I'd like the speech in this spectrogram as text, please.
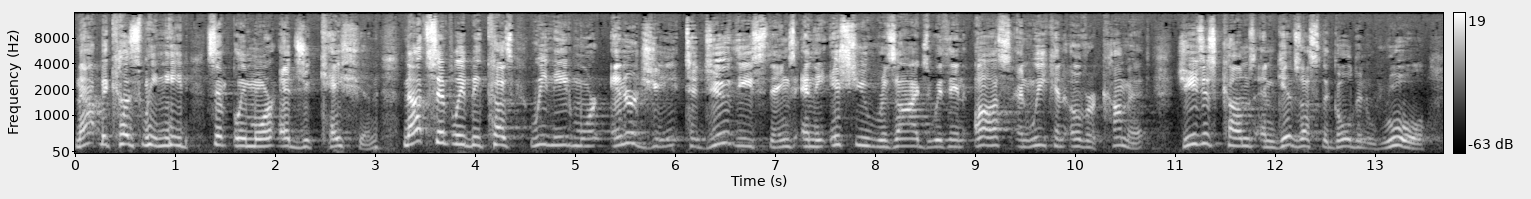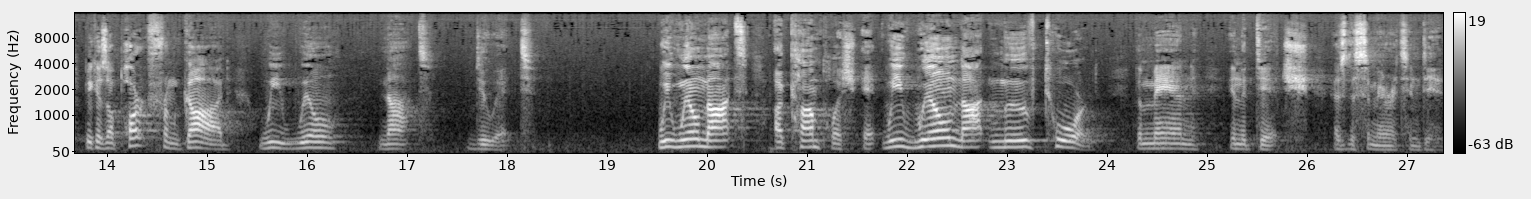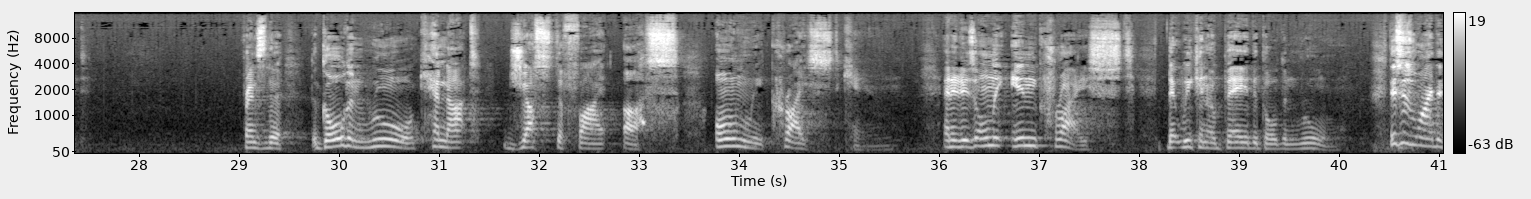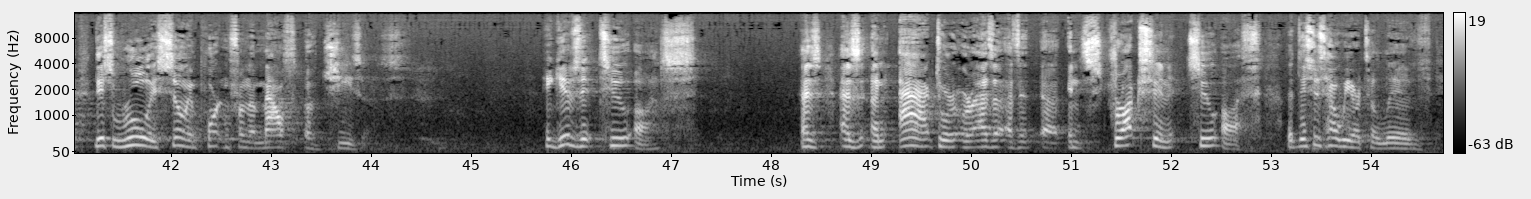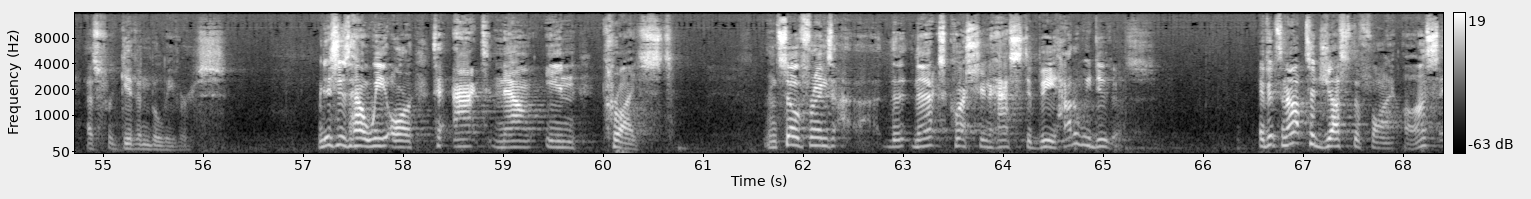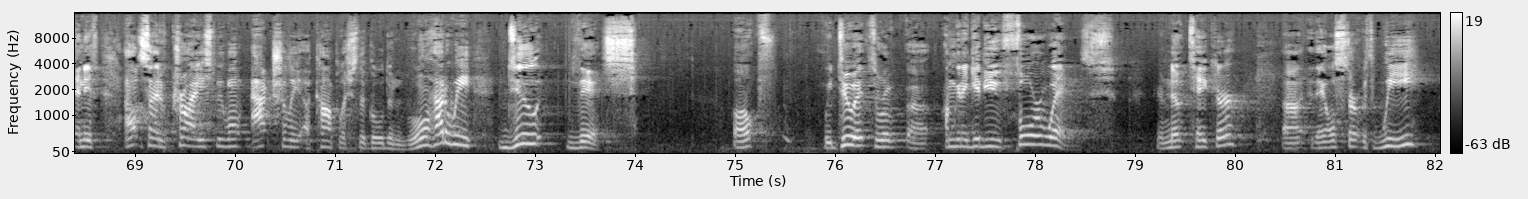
not because we need simply more education, not simply because we need more energy to do these things and the issue resides within us and we can overcome it. Jesus comes and gives us the golden rule because apart from God, we will not do it. We will not accomplish it. We will not move toward the man in the ditch as the Samaritan did. Friends, the, the golden rule cannot justify us. Only Christ can. And it is only in Christ that we can obey the golden rule. This is why the, this rule is so important from the mouth of Jesus. He gives it to us as, as an act or, or as an as a, uh, instruction to us that this is how we are to live as forgiven believers. This is how we are to act now in Christ. And so, friends, uh, the next question has to be how do we do this? If it's not to justify us, and if outside of Christ we won't actually accomplish the golden rule, how do we do this? Well, we do it through, uh, I'm going to give you four ways. Your note taker, uh, they all start with we.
